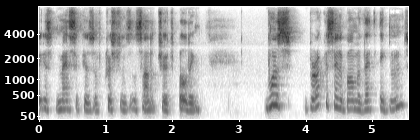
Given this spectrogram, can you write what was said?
biggest massacres of Christians inside a church building. Was Barack Hussein Obama that ignorant,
